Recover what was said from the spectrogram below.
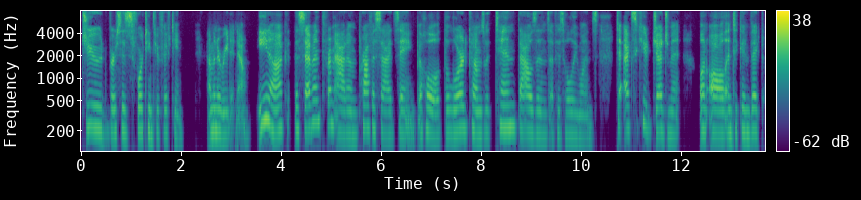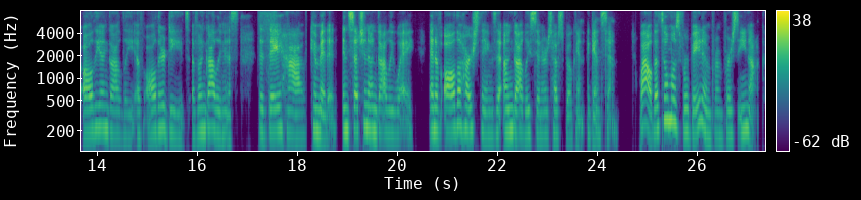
Jude verses 14 through 15. I'm going to read it now. Enoch, the seventh from Adam, prophesied, saying, Behold, the Lord comes with ten thousands of his holy ones to execute judgment on all and to convict all the ungodly of all their deeds of ungodliness that they have committed in such an ungodly way, and of all the harsh things that ungodly sinners have spoken against him. Wow, that's almost verbatim from First Enoch.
